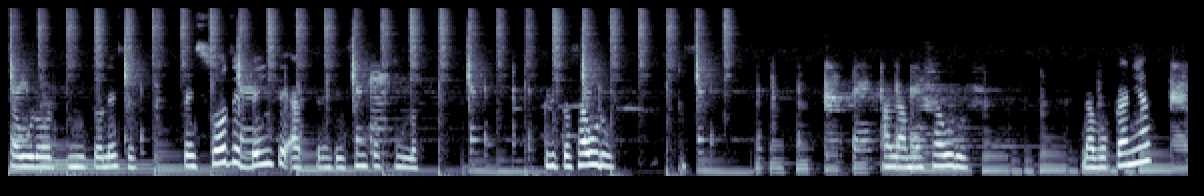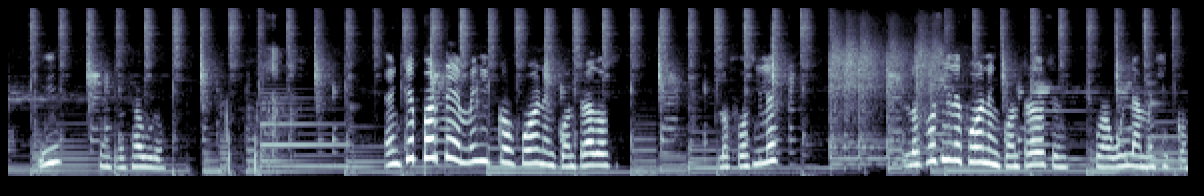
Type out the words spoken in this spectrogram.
Saurornitolestes, pesó de 20 a 35 kilos. Critosaurus, Alamosaurus, la Bocania y Centrosauro. ¿En qué parte de México fueron encontrados los fósiles? Los fósiles fueron encontrados en Coahuila, México.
